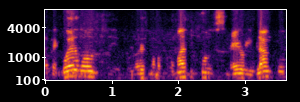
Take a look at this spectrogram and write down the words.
al recuerdo de colores monocromáticos, negro y blanco,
